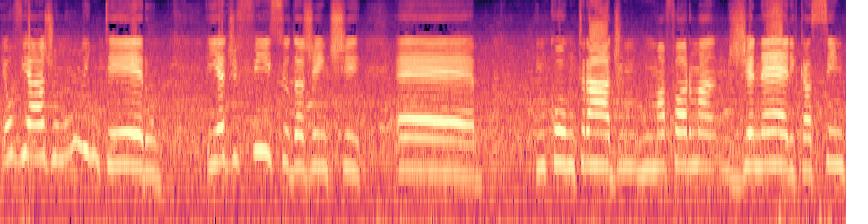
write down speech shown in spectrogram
Eu viajo o mundo inteiro e é difícil da gente é, encontrar de uma forma genérica, assim,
